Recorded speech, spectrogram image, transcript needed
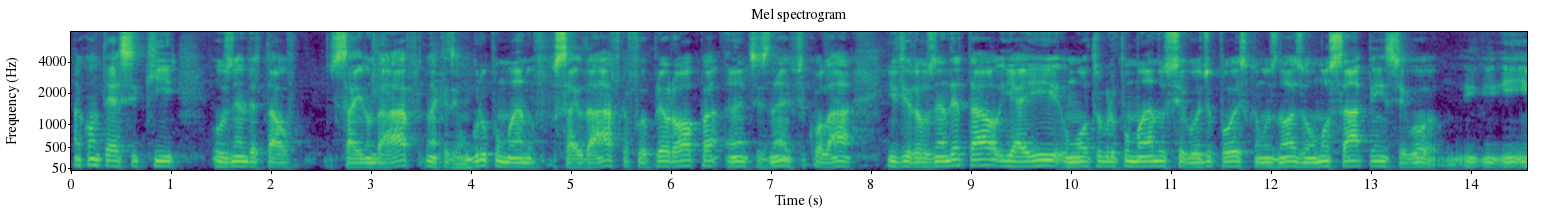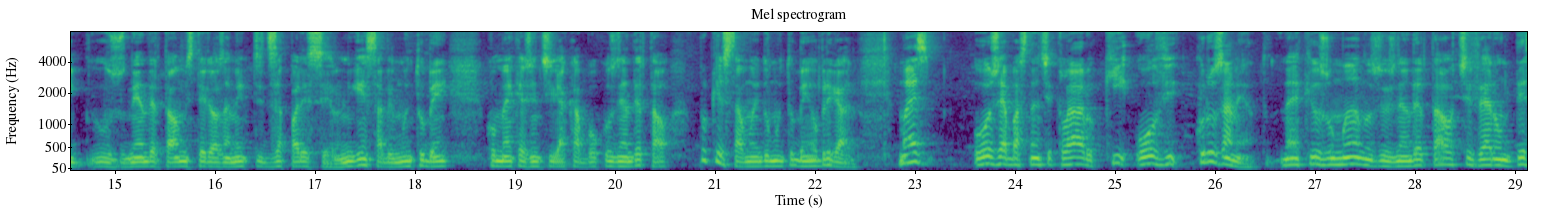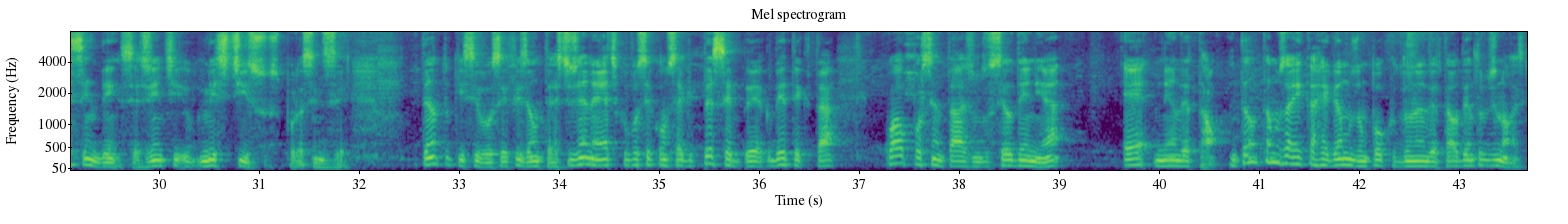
Acontece que os Neandertal saíram da África, né, quer dizer, um grupo humano saiu da África, foi para a Europa antes, né, ficou lá e virou os Neandertal, e aí um outro grupo humano chegou depois, como nós, o Homo sapiens, chegou e, e, e, os Neandertal misteriosamente desapareceram. Ninguém sabe muito bem como é que a gente acabou com os Neandertal, porque estavam indo muito bem, obrigado. Mas hoje é bastante claro que houve cruzamento, né, que os humanos e os Neandertal tiveram descendência, gente mestiços, por assim dizer. Tanto que se você fizer um teste genético, você consegue perceber, detectar qual porcentagem do seu DNA é Neandertal. Então estamos aí, carregamos um pouco do Neandertal dentro de nós.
